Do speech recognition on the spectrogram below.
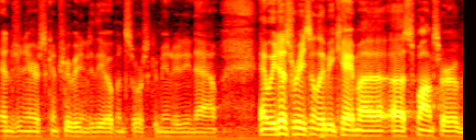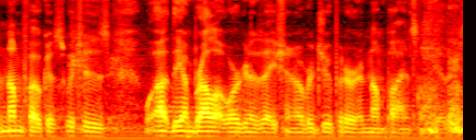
engineers contributing to the open source community now. And we just recently became a, a sponsor of NumFocus, which is uh, the umbrella organization over Jupyter and NumPy and some of the others.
